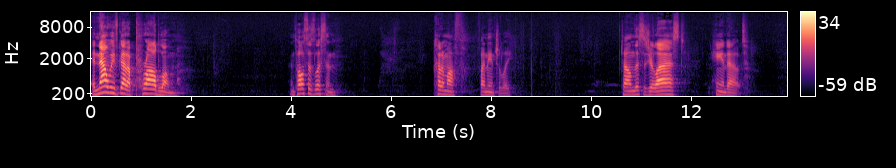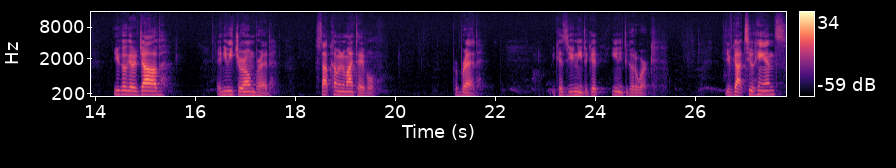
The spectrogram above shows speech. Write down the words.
And now we've got a problem. And Paul says, listen, cut them off financially. Tell them this is your last handout. You go get a job and you eat your own bread. Stop coming to my table for bread because you need to get you need to go to work. You've got two hands,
